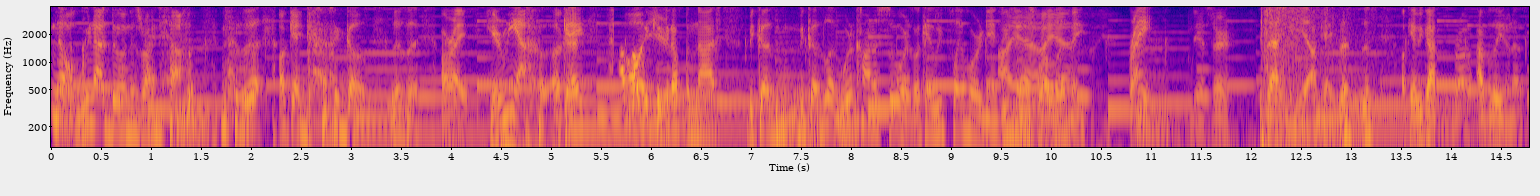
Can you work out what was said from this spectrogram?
no. We're not doing this right now. okay, Ghost. Listen. All right, hear me out. Okay. Okay. How All about we kick it up a notch? Because because look, we're connoisseurs. Okay, we play horror games. We Oh, do this for oh, a yeah. living, right? yes sir Exactly. Yeah. Okay. Let's let's. Okay, we got this, bro. I believe in us.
